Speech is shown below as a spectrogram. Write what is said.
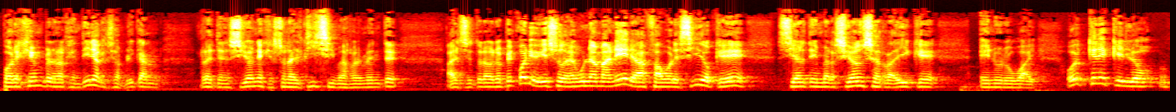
Por ejemplo, en Argentina, que se aplican retenciones que son altísimas realmente al sector agropecuario y eso de alguna manera ha favorecido que cierta inversión se radique en Uruguay. ¿Hoy cree que lo,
